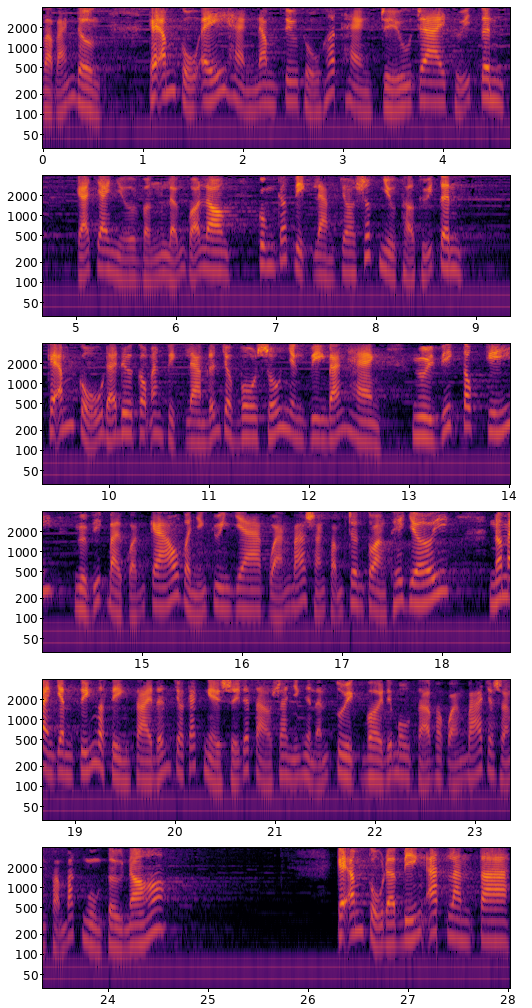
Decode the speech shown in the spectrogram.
và bán đường. Cái ấm cũ ấy hàng năm tiêu thụ hết hàng triệu chai thủy tinh, cả chai nhựa vẫn lẫn vỏ lon, cung cấp việc làm cho rất nhiều thợ thủy tinh. Cái ấm cũ đã đưa công ăn việc làm đến cho vô số nhân viên bán hàng, người viết tốc ký, người viết bài quảng cáo và những chuyên gia quảng bá sản phẩm trên toàn thế giới. Nó mang danh tiếng và tiền tài đến cho các nghệ sĩ đã tạo ra những hình ảnh tuyệt vời để mô tả và quảng bá cho sản phẩm bắt nguồn từ nó. Cái ấm cụ đã biến Atlanta,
